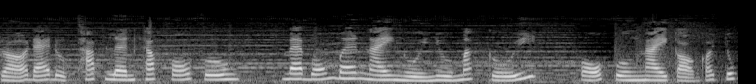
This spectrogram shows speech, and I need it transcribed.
rỡ đã được thắp lên khắp phố phương, mà bốn bên này người như mắt cưỡi. Phố phường này còn có chút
